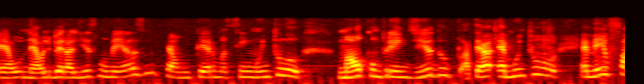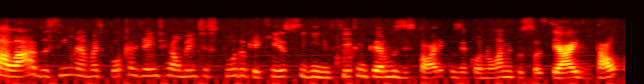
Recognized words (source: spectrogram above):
é o neoliberalismo mesmo, que é um termo assim muito mal compreendido, até é muito é meio falado assim, né, mas pouca gente realmente estuda o que que isso significa em termos históricos, econômicos, sociais e tal.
